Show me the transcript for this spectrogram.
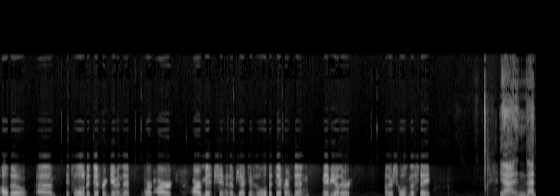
Although um, it's a little bit different, given that we're, our our mission and objective is a little bit different than maybe other other schools in the state. Yeah, and that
